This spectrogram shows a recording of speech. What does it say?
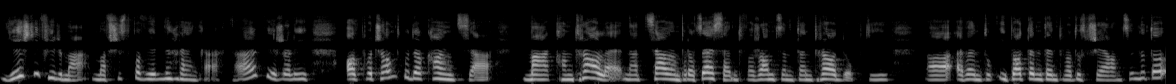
jeśli firma ma wszystko w jednych rękach, tak? jeżeli od początku do końca ma kontrolę nad całym procesem tworzącym ten produkt i, ewentu- i potem ten produkt sprzedający, no to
